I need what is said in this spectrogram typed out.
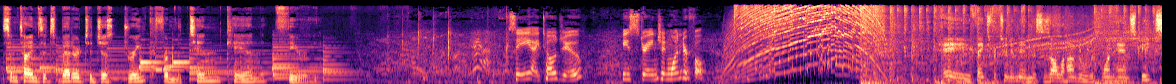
sometimes it's better to just drink from the tin can theory. See, I told you. He's strange and wonderful. Hey, thanks for tuning in. This is Alejandro with One Hand Speaks.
